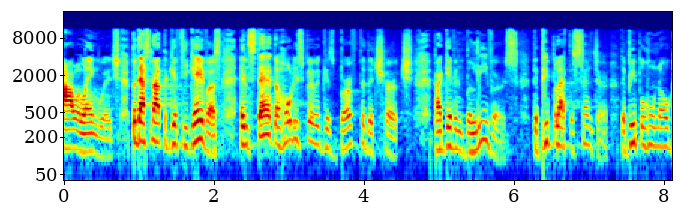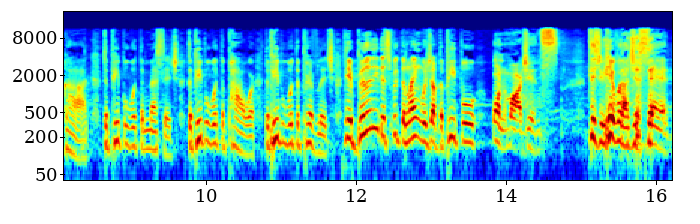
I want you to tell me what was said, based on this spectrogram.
our language. But that's not the gift he gave us. Instead, the Holy Spirit gives birth to the church by giving believers, the people at the center, the people who know God, the people with the message, the people with the power, the people with the privilege, the ability to speak the language of the people on the margins. Did you hear what I just said?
